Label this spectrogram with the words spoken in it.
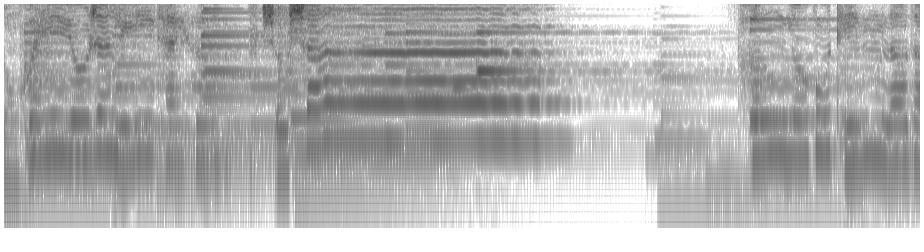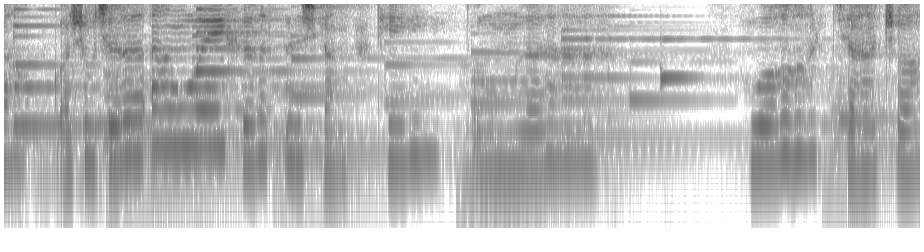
总会有人离开和受伤，朋友不停唠叨，灌输着安慰和思想，听懂了，我假装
